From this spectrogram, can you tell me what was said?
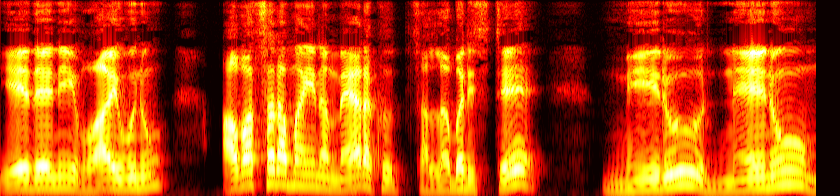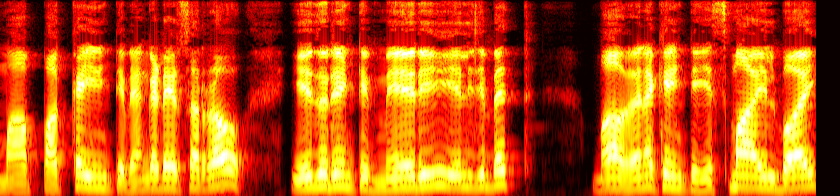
ఏదేని వాయువును అవసరమైన మేరకు చల్లబరిస్తే మీరు నేను మా పక్క ఇంటి వెంకటేశ్వరరావు ఎదురింటి మేరీ ఎలిజబెత్ మా వెనక ఇంటి ఇస్మాయిల్ బాయ్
